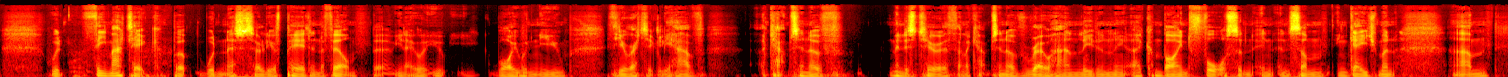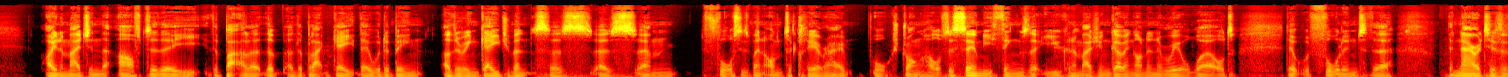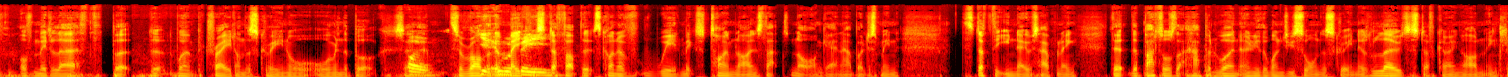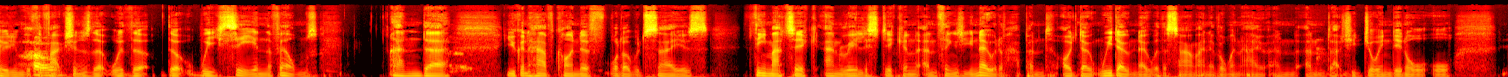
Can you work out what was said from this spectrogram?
would thematic, but wouldn't necessarily have appeared in the film. But you know, you, you, why wouldn't you theoretically have a captain of Minas Tirith and a captain of Rohan leading a combined force in, in, in some engagement? Um, I'd imagine that after the, the battle at the, at the Black Gate, there would have been other engagements as as um, forces went on to clear out orc strongholds. There's so many things that you can imagine going on in a real world that would fall into the the narrative of, of Middle Earth, but that weren't portrayed on the screen or, or in the book. So, Oh, so rather yeah, than making be- stuff up that's kind of weird mix of timelines, that's not what I'm getting at. But I just mean stuff that you know is happening. The the battles that happened weren't only the ones you saw on the screen. There's loads of stuff going on, including with Oh. the factions that with the that we see in the films, and uh, you can have kind of what I would say is thematic and realistic and, and things you know would have happened. I don't. We don't know whether Saruman ever went out and, and actually joined in or, or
